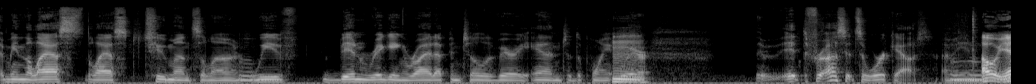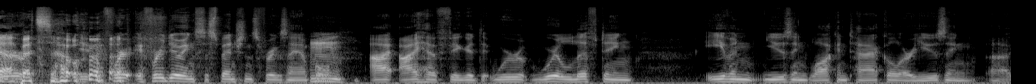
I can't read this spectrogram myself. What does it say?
I mean, the last the last two months alone, Mm-hmm. we've been rigging right up until the very end to the point Mm. where. It for us, it's a workout. I mean, Oh, yeah, I bet so. if we're if we're doing suspensions, for example, Mm. I I have figured that we're we're lifting, even using lock and tackle or using uh,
